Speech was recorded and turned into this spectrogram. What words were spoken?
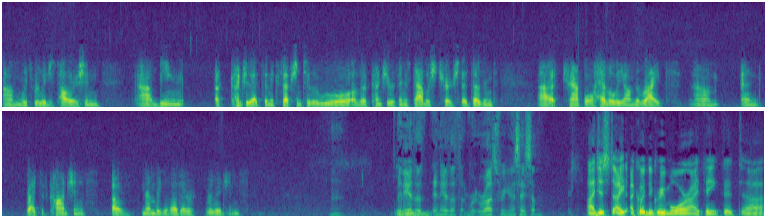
um, with religious toleration, uh, being a country that's an exception to the rule of a country with an established church that doesn't uh, trample heavily on the rights um, and rights of conscience of members of other religions. Hmm. Any mm-hmm. other? Any other? Th- Ross, were you going to say something? I just I, I couldn't agree more. I think that uh,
